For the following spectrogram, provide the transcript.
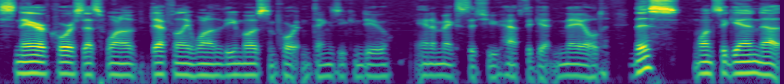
snare, of course, that's one of definitely one of the most important things you can do in a mix that you have to get nailed. This, once again, uh,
